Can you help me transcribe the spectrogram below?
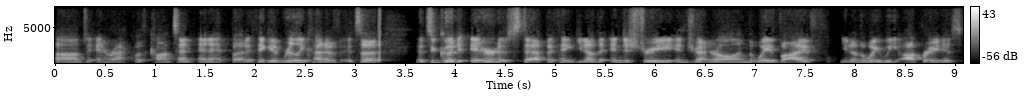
um, to interact with content in it. But I think it really kind of it's a it's a good iterative step. I think you know the industry in general and the way Vive, you know, the way we operate is,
